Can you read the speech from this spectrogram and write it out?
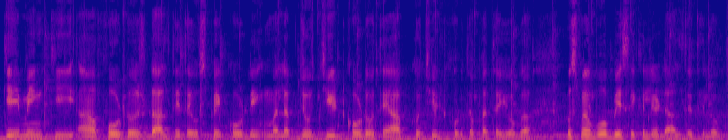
गेमिंग की फ़ोटोज़ डालते थे उस पर कोडिंग मतलब जो चीट कोड होते हैं, आपको चीट कोड तो पता ही होगा, उसमें वो बेसिकली डालते थे लोग।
